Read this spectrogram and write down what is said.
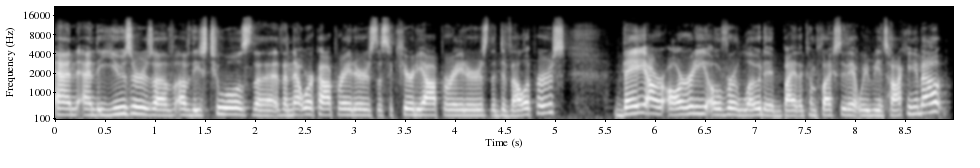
and, and the users of, of these tools, the, the network operators, the security operators, the developers, they are already overloaded by the complexity that we've been talking about.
